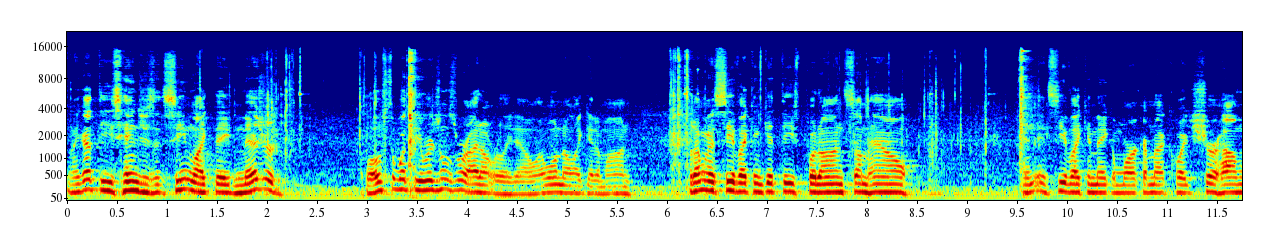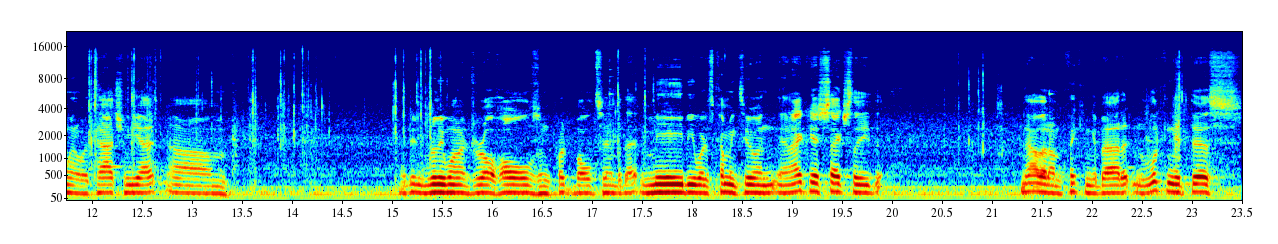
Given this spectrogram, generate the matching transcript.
and I got these hinges that seemed like they measured close to what the originals were. I don't really know. I won't know I get them on. But I'm going to see if I can get these put on somehow and, and, see if I can make them work. I'm not quite sure how I'm going to attach them yet. Um, I didn't really want to drill holes and put bolts in, but that may be what it's coming to. And, and I guess actually, now that I'm thinking about it and looking at this,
